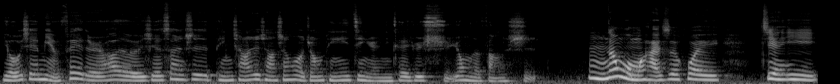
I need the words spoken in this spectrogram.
有一些免费的，然后有一些算是平常日常生活中平易近人，你可以去使用的方式。嗯，那我们还是会建议，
